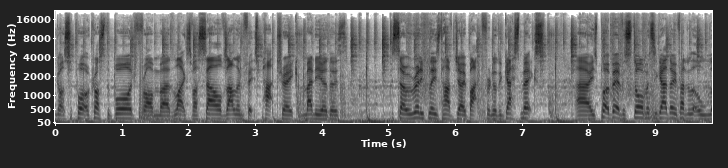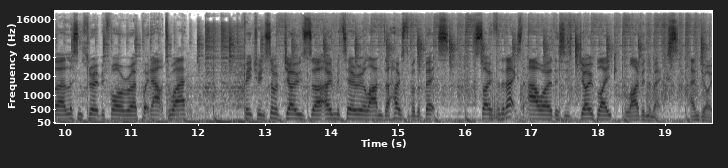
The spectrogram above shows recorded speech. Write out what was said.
Got support across the board from uh, the likes of ourselves, Alan Fitzpatrick, many others. So we're really pleased to have Joe back for another guest mix. Uh, he's put a bit of a stormer together. We've had a little uh, listen through it before putting it out to air, featuring some of Joe's uh, own material and a host of other bits. So for the next hour, this is Joe Blake live in the mix. Enjoy.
